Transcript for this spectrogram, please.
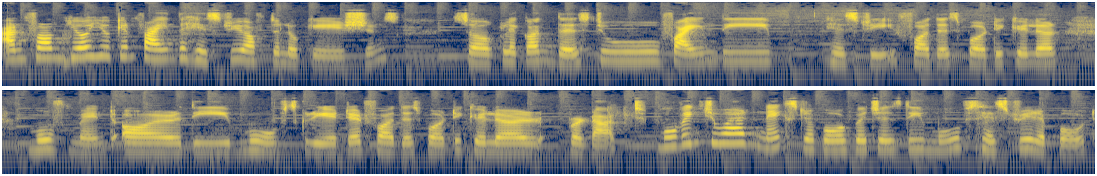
and from here you can find the history of the locations so click on this to find the history for this particular movement or the moves created for this particular product. Moving to our next report which is the moves history report.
